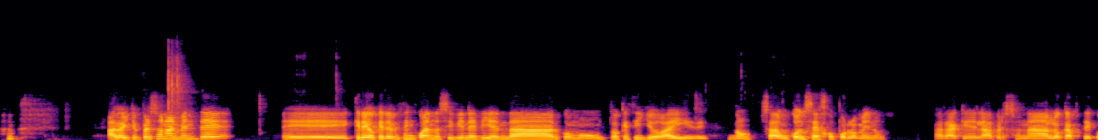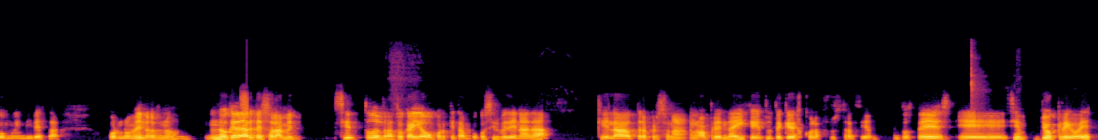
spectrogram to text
A ver, yo personalmente eh, creo que de vez en cuando si viene bien dar como un toquecillo ahí, ¿no? O sea, un consejo por lo menos, para que la persona lo capte como indirecta, por lo menos, ¿no? No quedarte solamente, todo el rato callado porque tampoco sirve de nada que la otra persona no aprenda y que tú te quedes con la frustración. Entonces, eh, yo creo ¿eh?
